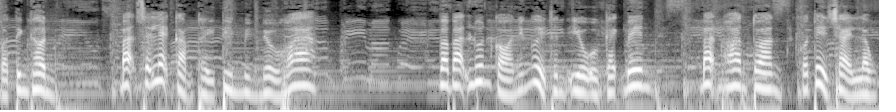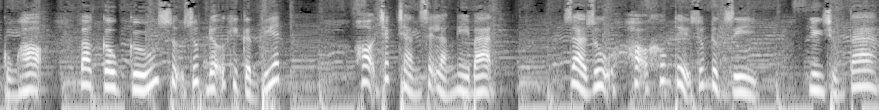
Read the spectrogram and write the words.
và tinh thần. Bạn sẽ lại cảm thấy tim mình nở hoa. Và bạn luôn có những người thân yêu ở cạnh bên. Bạn hoàn toàn có thể trải lòng cùng họ và cầu cứu sự giúp đỡ khi cần thiết. Họ chắc chắn sẽ lắng nghe bạn. Giả dụ họ không thể giúp được gì, nhưng chúng ta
